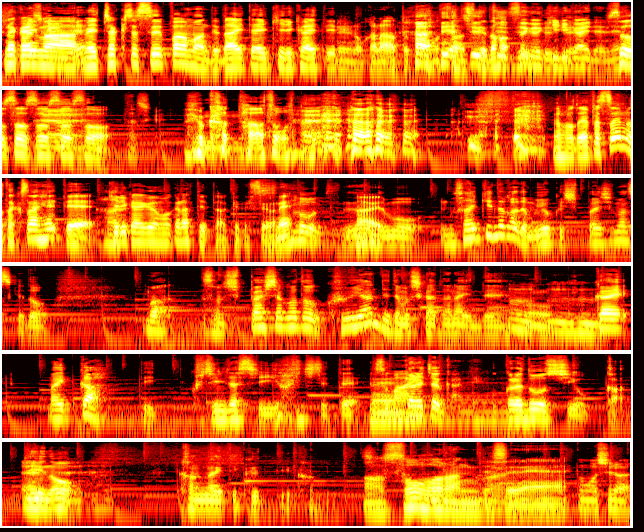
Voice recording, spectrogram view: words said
なんか今にね。めちゃくちゃスーパーマンで大体切り替えているのかなとか思ってたんですけど。す ぐ切り替えてね。そうそうそうそうそう。ん。確かに。よかったと思って。なるほど。やっぱそういうのたくさん経てはい。切り替えが上手くなっていったわけですよね、そうですね、はい。でも最近の中でもよく失敗しますけどまあその失敗したことを悔やんでても仕方ないんで、うん。うん。うん一回まあいっかって口に出していいようにしてて、ね。そこからじゃあここからどうしようかっていうのを考えていくっていう感じ。あそうなんですね、面白い。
